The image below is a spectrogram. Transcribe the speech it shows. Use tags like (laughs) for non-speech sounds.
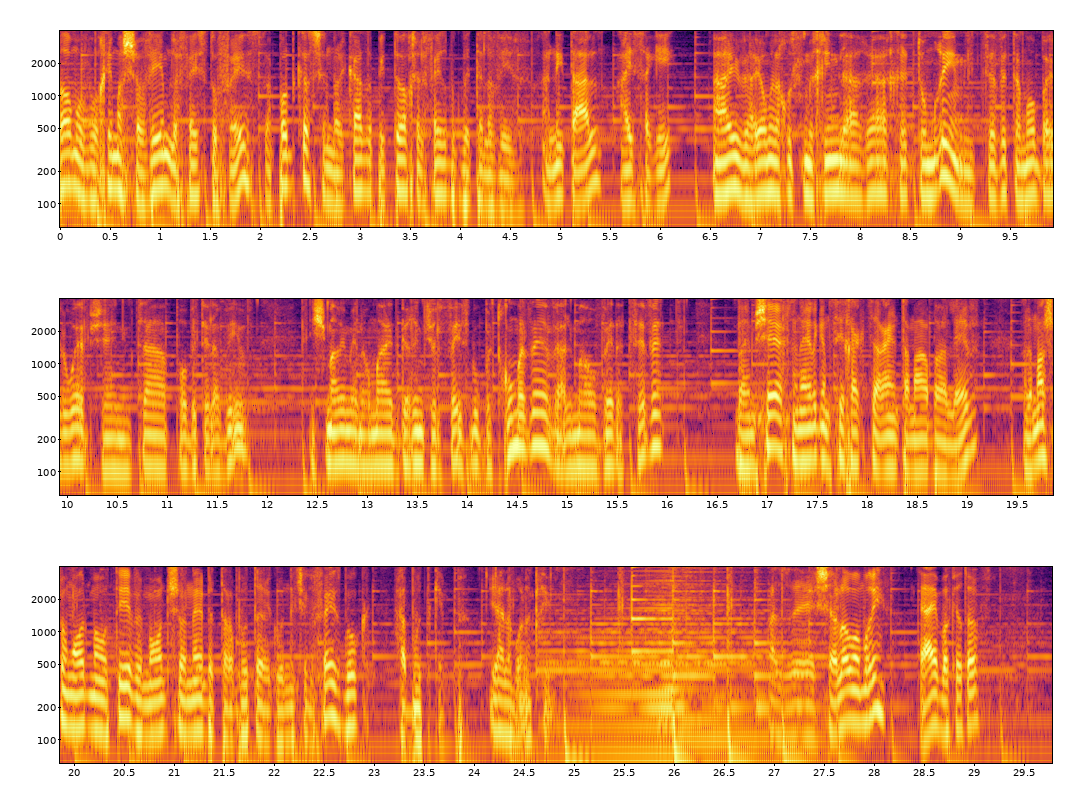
שלום וברוכים השבים ל Face to Face, הפודקאסט של מרכז הפיתוח של פייסבוק בתל אביב. אני טל, היי שגיא. היי, והיום אנחנו שמחים לארח את עמרי מצוות ה mobile web שנמצא פה בתל אביב. נשמע ממנו מה האתגרים של פייסבוק בתחום הזה ועל מה עובד הצוות. בהמשך ננהל גם שיחה קצרה עם תמר בר-לב, על משהו מאוד מהותי ומאוד שונה בתרבות הארגונית של פייסבוק, ה bootcamp. יאללה, בוא נתחיל. אז אה, שלום עמרי. היי, בוקר טוב.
